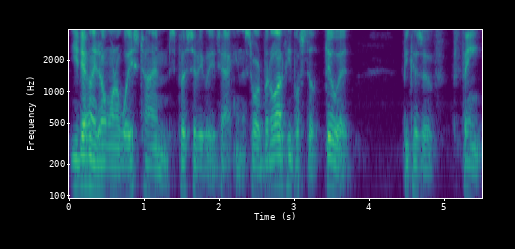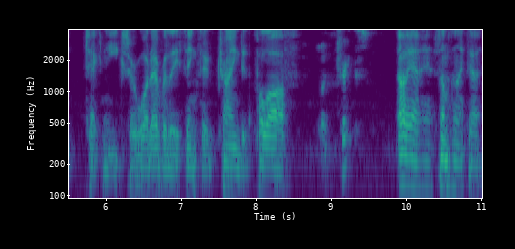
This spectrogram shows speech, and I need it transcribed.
you definitely don't want to waste time specifically attacking the sword, but a lot of people still do it because of feint techniques or whatever they think they're trying to pull off. What tricks? Oh yeah, yeah, something like that.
